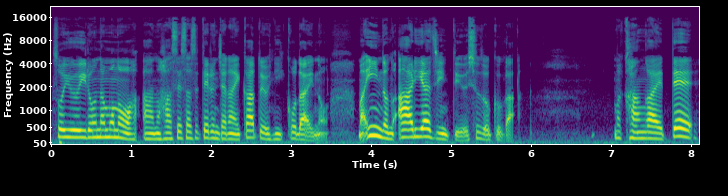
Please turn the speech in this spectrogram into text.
そういういろんなものをあの発生させてるんじゃないかというふうに古代の、まあ、インドのアーリア人っていう種族が、まあ、考えて、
